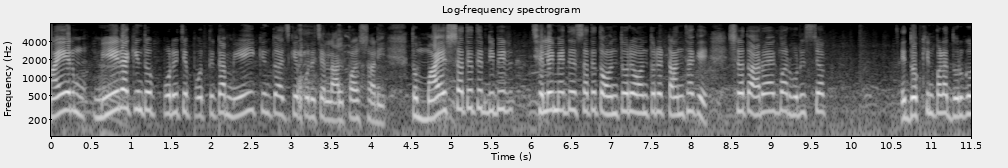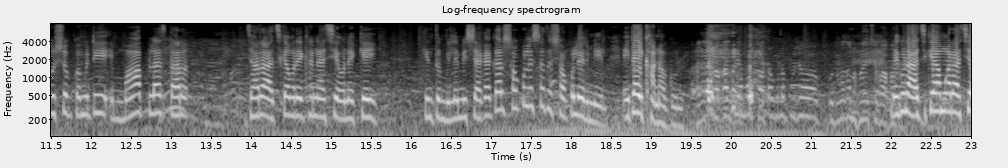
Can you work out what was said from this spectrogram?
মায়ের মেয়েরা কিন্তু পরেছে প্রতিটা মেয়েই কিন্তু আজকে পরেছে লাল পাড় শাড়ি। তো মায়ের সাথে তো নিবিড় ছেলে মেয়েদের সাথে তো অন্তরে অন্তরে টান থাকে। সেটা তো আরও একবার হরিশ্চক এই দক্ষিণপাড়া দুর্গা উৎসব কমিটি মা প্লাস তার যারা আজকে আমরা এখানে আছি অনেকেই কিন্তু মিলেমিশে একাকার, সকলের সাথে সকলের মিল, এটাই বা দেখুন, আজকে আমার আছে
